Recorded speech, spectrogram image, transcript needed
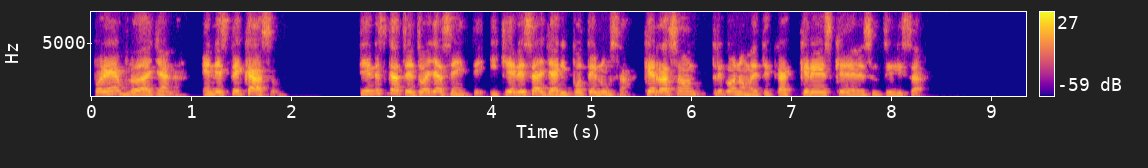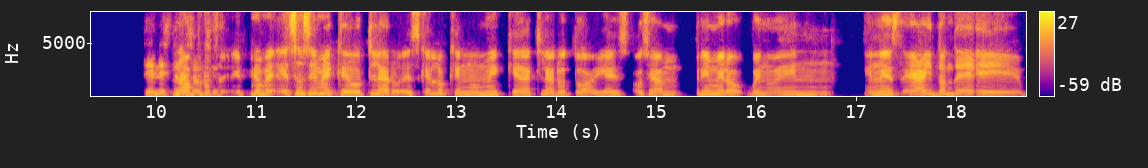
por ejemplo, Dayana, en este caso, tienes cateto adyacente y quieres hallar hipotenusa. ¿Qué razón trigonométrica crees que debes utilizar? Tienes tres No, profe, eh, profe, eso sí me quedó claro. Es que lo que no me queda claro todavía es, o sea, primero, bueno, en, en este, ahí donde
